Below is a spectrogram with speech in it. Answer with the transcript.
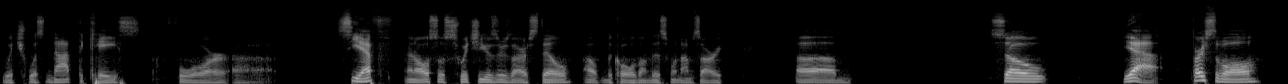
which was not the case for uh, CF. And also, Switch users are still out in the cold on this one. I'm sorry. Um, so, yeah, first of all,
